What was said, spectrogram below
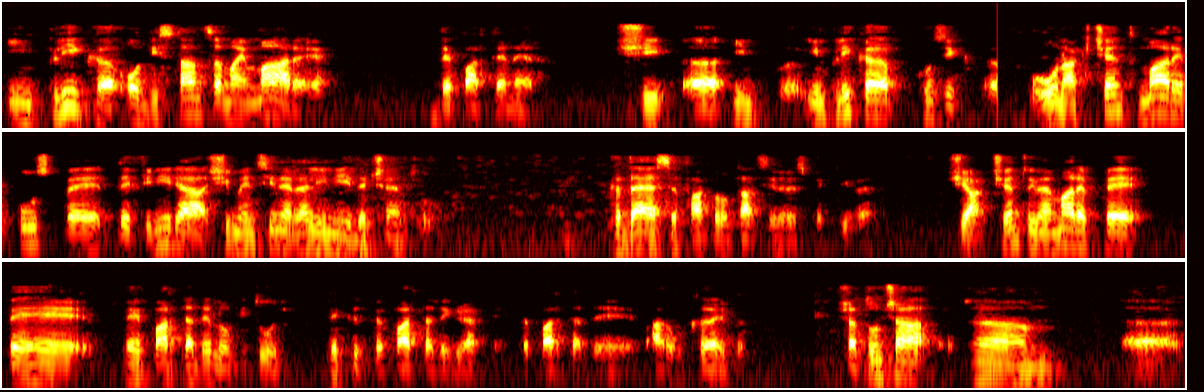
implică o distanță mai mare de partener și uh, implică, cum zic, un accent mare pus pe definirea și menținerea liniei de centru. Că de-aia se fac rotațiile respective. Și accentul e mai mare pe, pe, pe partea de lovituri decât pe partea de grappling, pe partea de aruncări. Și atunci, uh, uh,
